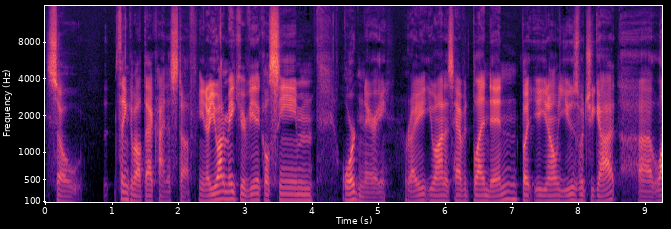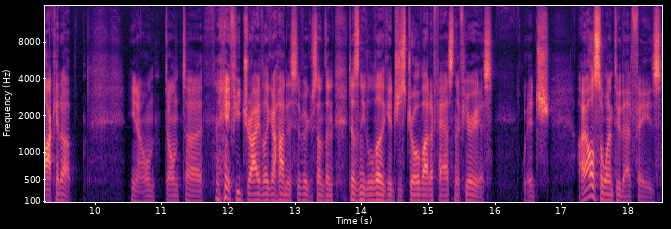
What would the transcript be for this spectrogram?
So think about that kind of stuff. You know, you want to make your vehicle seem ordinary, right? You want to have it blend in, but you know, use what you got, uh, lock it up. You know, don't uh, if you drive like a Honda Civic or something, doesn't need to look like it just drove out of Fast and the Furious, which I also went through that phase.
